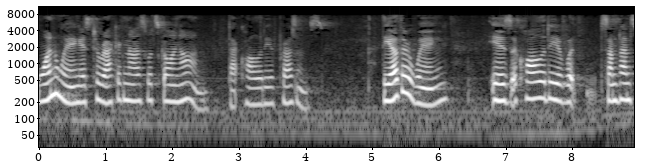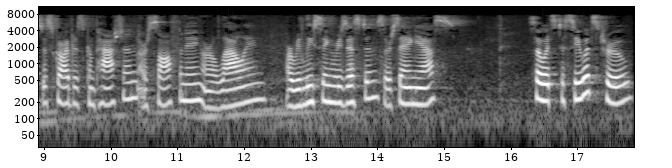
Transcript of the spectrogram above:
one wing is to recognize what's going on, that quality of presence. The other wing is a quality of what sometimes described as compassion or softening or allowing or releasing resistance or saying yes. So it's to see what's true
